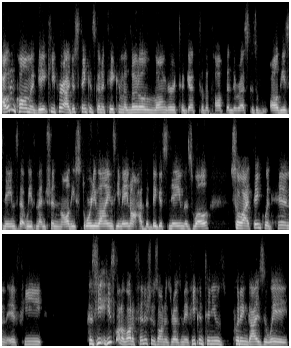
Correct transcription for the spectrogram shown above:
I wouldn't call him a gatekeeper. I just think it's going to take him a little longer to get to the top than the rest because of all these names that we've mentioned and all these storylines. He may not have the biggest name as well. So I think with him, if he, because he, he's got a lot of finishes on his resume, if he continues putting guys away,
